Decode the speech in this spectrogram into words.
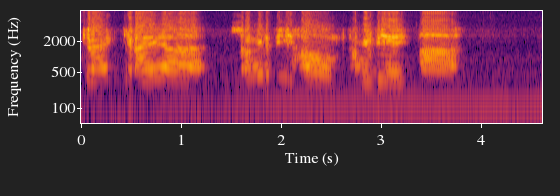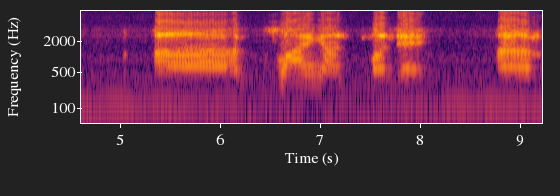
can I? Can I? Uh, so I'm gonna be home. I'm gonna be. Uh, uh, I'm flying on Monday. Um,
